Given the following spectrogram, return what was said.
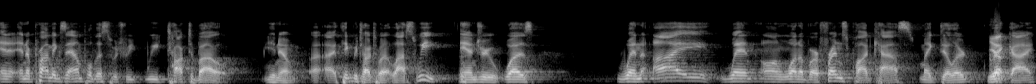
and, and a prime example of this, which we we talked about, you know, I think we talked about it last week, Andrew, was when I went on one of our friends' podcasts, Mike Dillard, great Yep. guy,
